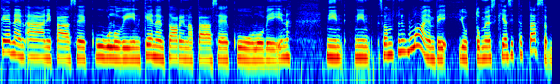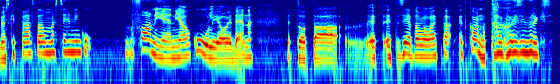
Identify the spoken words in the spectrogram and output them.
kenen ääni pääsee kuuluviin, kenen tarina pääsee kuuluviin, niin, niin se on niin kuin laajempi juttu myöskin. Ja sitten tässä myöskin päästään mun mielestä siihen niin kuin fanien ja kuulijoiden, tota, että et sillä tavalla, että et kannattaako esimerkiksi,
